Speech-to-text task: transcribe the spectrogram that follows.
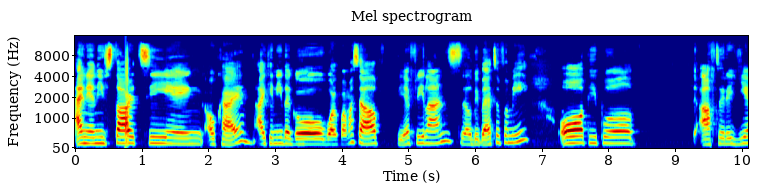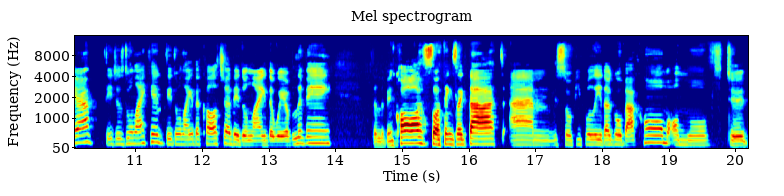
and then you start seeing. Okay, I can either go work by myself, be a freelance. It'll be better for me, or people after a year they just don't like it. They don't like the culture. They don't like the way of living the living costs or things like that. Um, so people either go back home or move to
